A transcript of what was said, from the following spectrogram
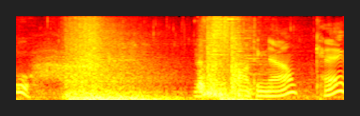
Ooh. Now. Okay.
